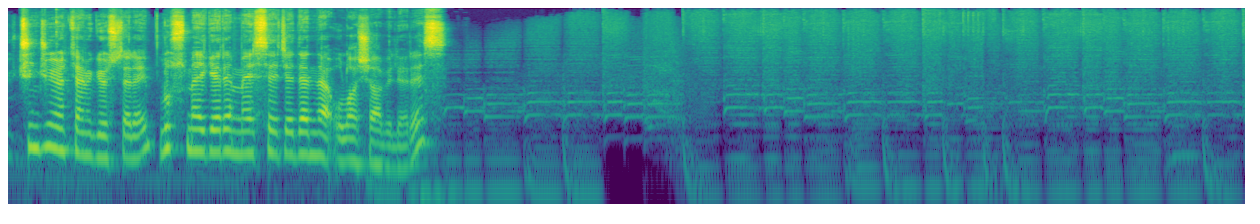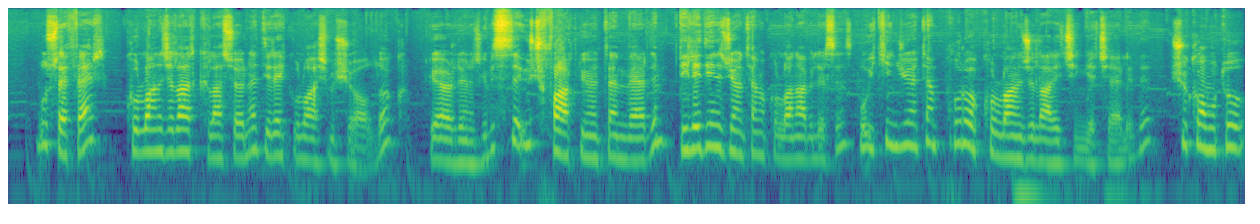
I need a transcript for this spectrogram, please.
Üçüncü yöntemi göstereyim. Lus MGR MSC'den de ulaşabiliriz. Bu sefer kullanıcılar klasörüne direkt ulaşmış olduk. Gördüğünüz gibi size 3 farklı yöntem verdim. Dilediğiniz yöntemi kullanabilirsiniz. Bu ikinci yöntem pro kullanıcılar için geçerlidir. Şu komutu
